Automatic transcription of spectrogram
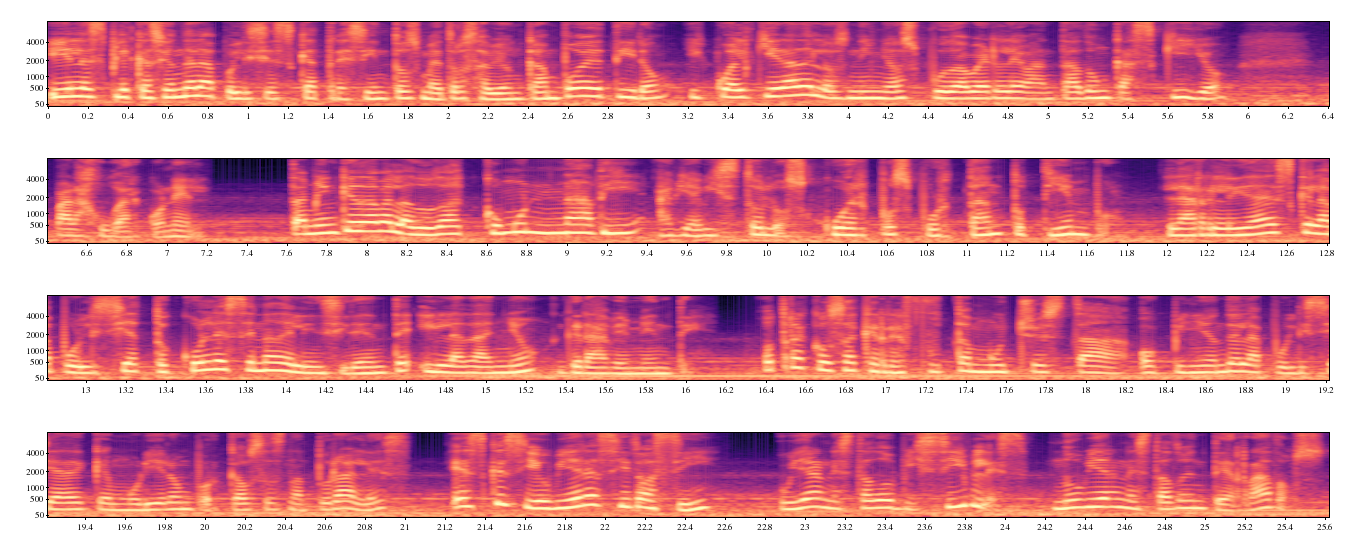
Y la explicación de la policía es que a 300 metros había un campo de tiro y cualquiera de los niños pudo haber levantado un casquillo para jugar con él. También quedaba la duda cómo nadie había visto los cuerpos por tanto tiempo. La realidad es que la policía tocó la escena del incidente y la dañó gravemente. Otra cosa que refuta mucho esta opinión de la policía de que murieron por causas naturales es que si hubiera sido así, hubieran estado visibles, no hubieran estado enterrados.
